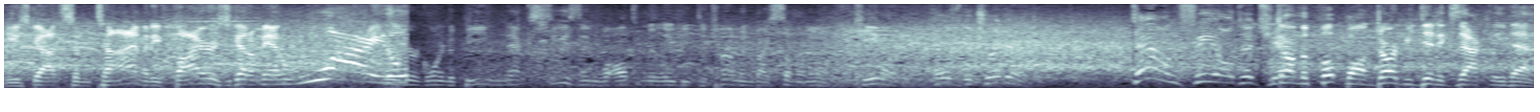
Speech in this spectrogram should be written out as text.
He's got some time and he fires. He's got a man wide open. You're going to be next season will ultimately be determined by someone else. Keenum pulls the trigger. Downfield to Jet. on the football, and Darby did exactly that.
